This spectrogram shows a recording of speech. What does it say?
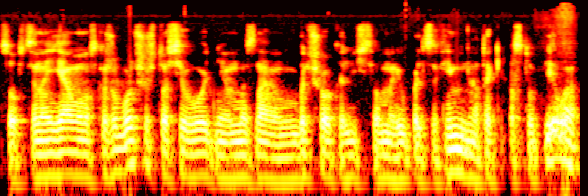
Собственно, я вам скажу больше, что сегодня мы знаем большое количество мариупольцев именно так и поступило.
